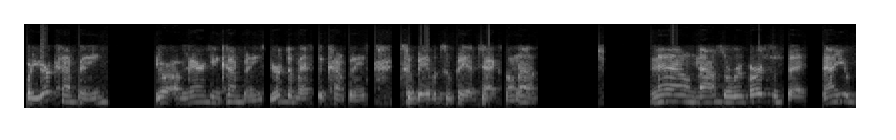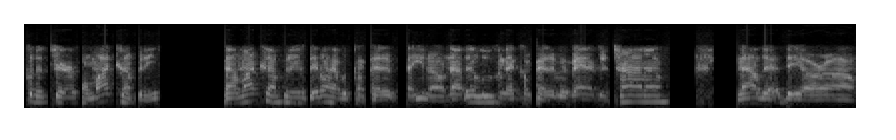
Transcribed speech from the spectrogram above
for your company, your American companies, your domestic companies, to be able to pay a tax on us. Now, now it's a reverse effect. Now you put a tariff on my companies. Now my companies, they don't have a competitive, you know, now they're losing their competitive advantage in China. Now that they are, um,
